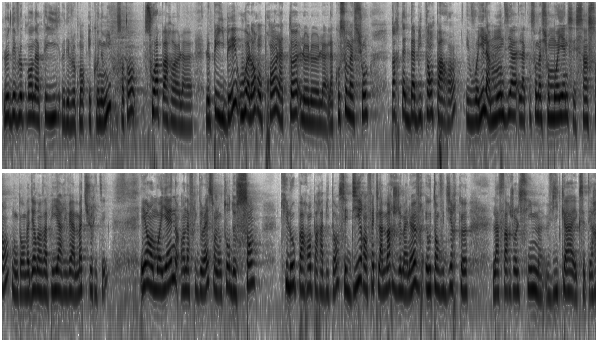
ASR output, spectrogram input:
le développement d'un pays, le développement économique, on s'entend, soit par le PIB, ou alors on prend la consommation par tête d'habitants par an. Et vous voyez, la, consommation moyenne, c'est 500, donc on va dire dans un pays arrivé à maturité. Et en moyenne, en Afrique de l'Est, on est autour de 100 kilos par an par habitant. C'est dire en fait la marge de manœuvre. Et autant vous dire que la Farjolsim, Vika, etc.,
